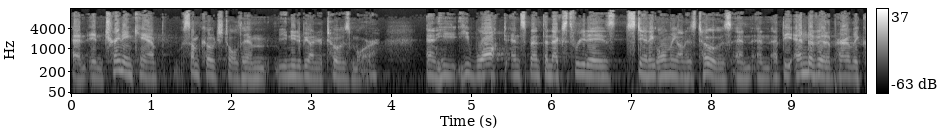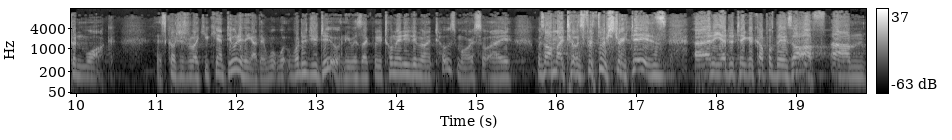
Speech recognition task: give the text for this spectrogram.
and in training camp, some coach told him, you need to be on your toes more and he, he walked and spent the next three days standing only on his toes and, and at the end of it apparently couldn't walk his coaches were like, you can't do anything out there. What, what, did you do? And he was like, well, you told me I needed to be on my toes more, so I was on my toes for three straight days, uh, and he had to take a couple days off. Um,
